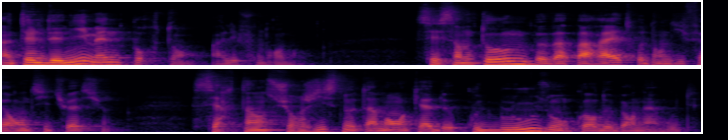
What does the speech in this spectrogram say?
Un tel déni mène pourtant à l'effondrement. Ces symptômes peuvent apparaître dans différentes situations. Certains surgissent notamment en cas de coup de blues ou encore de burn-out.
